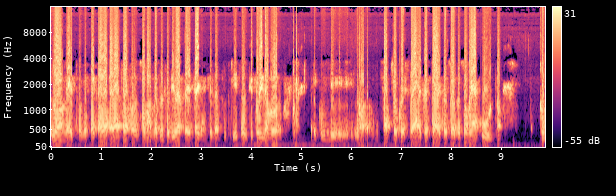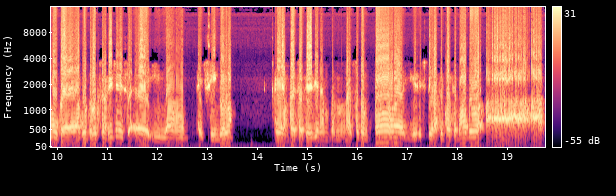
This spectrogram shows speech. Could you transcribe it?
lo ammetto questa cosa, però è insomma abbastanza divertente anche dal punto di vista del tipo di lavoro e quindi no, faccio questa, questa, questo, questo mea culpa. Comunque appunto Lux Origins è il, è il singolo, è un pezzo che viene un- è stato un po' ispirato in qualche modo a,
